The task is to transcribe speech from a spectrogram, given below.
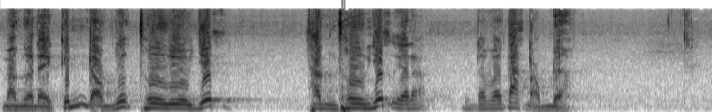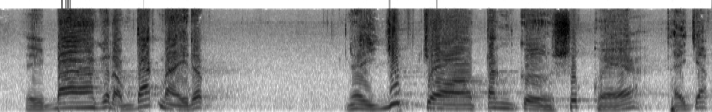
mà người này kính trọng nhất, thương yêu nhất, thân thương nhất vậy đó, nó mới tác động được. Thì ba cái động tác này đó này giúp cho tăng cường sức khỏe thể chất,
